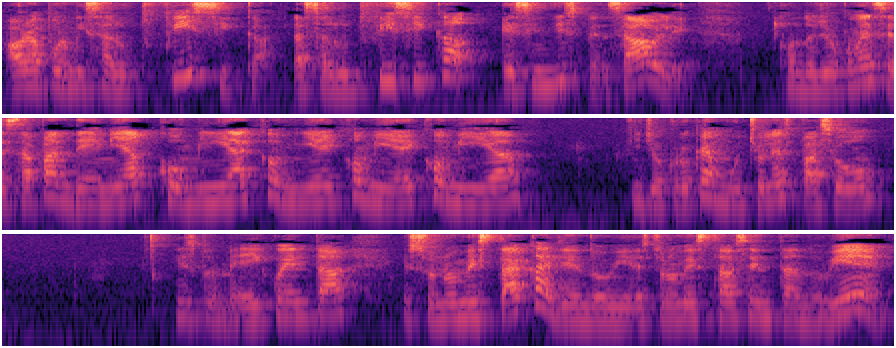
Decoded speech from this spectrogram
ahora por mi salud física. La salud física es indispensable. Cuando yo comencé esta pandemia, comía, comía y comía y comía y yo creo que a muchos les pasó y después me di cuenta, eso no me está cayendo bien, esto no me está sentando bien.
